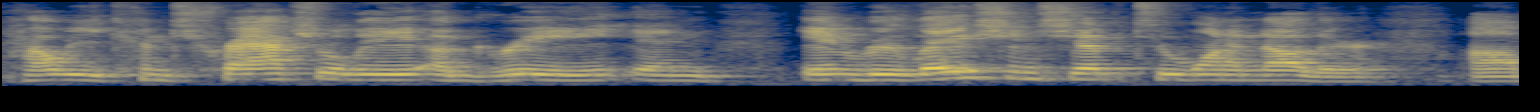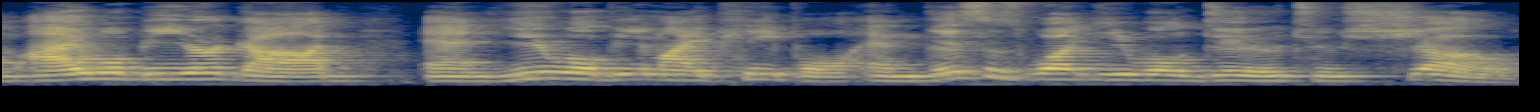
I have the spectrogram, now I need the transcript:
how we contractually agree in, in relationship to one another um, I will be your God, and you will be my people, and this is what you will do to show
